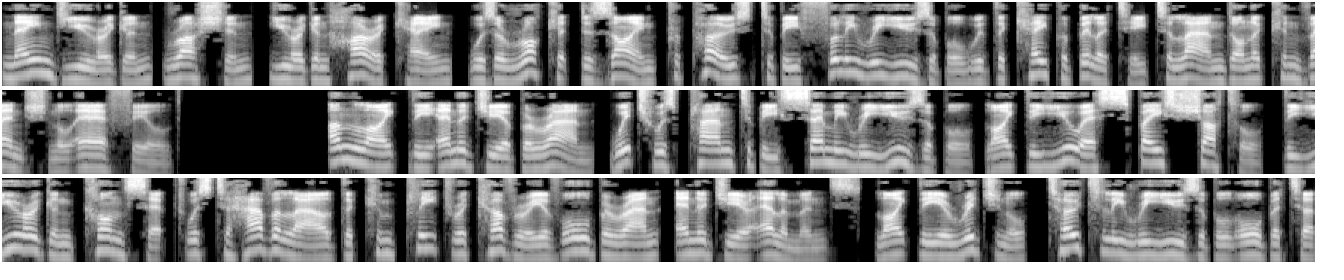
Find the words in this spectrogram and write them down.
named Uragan Russian, Uragan Hurricane, was a rocket design proposed to be fully reusable with the capability to land on a conventional airfield. Unlike the Energia Buran, which was planned to be semi-reusable like the U.S. Space Shuttle, the Uragan concept was to have allowed the complete recovery of all Buran, Energia elements, like the original, totally reusable orbiter,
